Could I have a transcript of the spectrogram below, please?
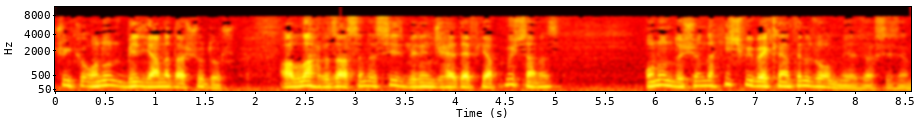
Çünkü onun bir yanı da şudur. Allah rızasını siz birinci hedef yapmışsanız onun dışında hiçbir beklentiniz olmayacak sizin.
